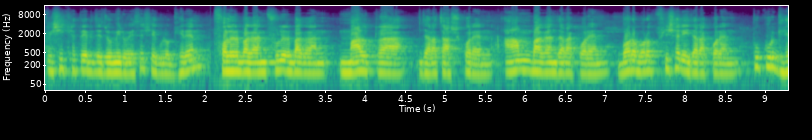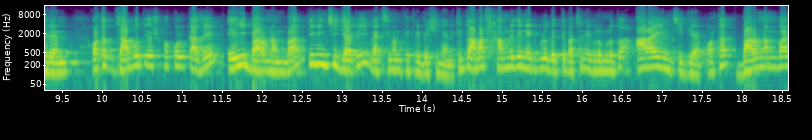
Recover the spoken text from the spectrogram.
কৃষি ক্ষেতের যে জমি রয়েছে সেগুলো ঘেরেন। ফলের বাগান, ফুলের বাগান, মালট্রা যারা চাষ করেন, আম বাগান যারা করেন, বড় বড় ফিশারি যারা করেন, পুকুর ঘেরেন, অর্থাৎ যাবতীয় সকল কাজে এই বারো নাম্বার তিন ইঞ্চি গ্যাপই ম্যাক্সিমাম ক্ষেত্রে বেশি নেন। কিন্তু আমার সামনে যে নেটগুলো দেখতে পাচ্ছেন, এগুলো মূলত আড়াই ইঞ্চি গ্যাপ। অর্থাৎ বারো নাম্বার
